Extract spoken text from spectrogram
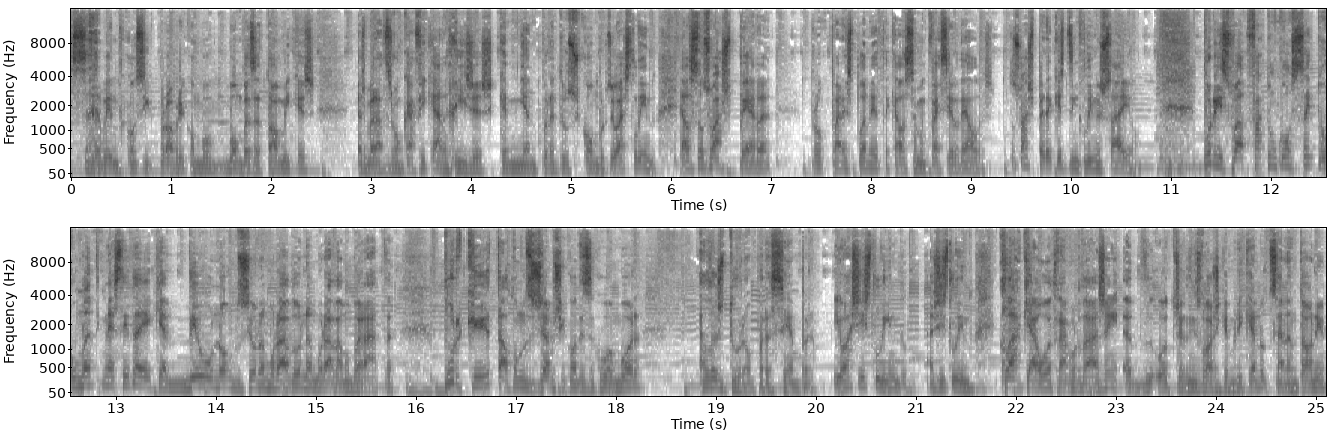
se rebente consigo própria com bo- bombas atómicas, as baratas vão cá ficar rijas, caminhando por entre os escombros. Eu acho lindo. Elas estão só à espera para ocupar este planeta, que elas sabem que vai ser delas. Estão só à espera que estes inquilinos saiam. Por isso, há de facto um conceito romântico nesta ideia, que é deu o nome do seu namorado ou namorada a uma barata, porque, tal como desejamos que aconteça com o amor, elas duram para sempre. Eu acho isto lindo, acho isto lindo. Claro que há outra abordagem, a de outro jardim zoológico americano, de San Antonio.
